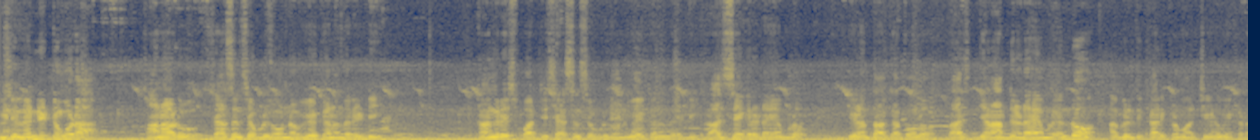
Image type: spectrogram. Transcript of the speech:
వీటిలన్నింటిని కూడా ఆనాడు శాసనసభ్యుడిగా ఉన్న వివేకానంద రెడ్డి కాంగ్రెస్ పార్టీ శాసనసభ్యుడుగా ఉన్న వివేకానంద రెడ్డి రాజశేఖర రెడ్డి హయాంలో వీడంతా గతంలో రాజ జనార్దన రెడ్డి హయాంలో ఎన్నో అభివృద్ధి కార్యక్రమాలు చేయడం ఇక్కడ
